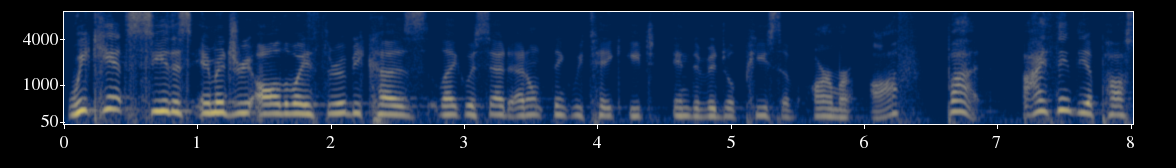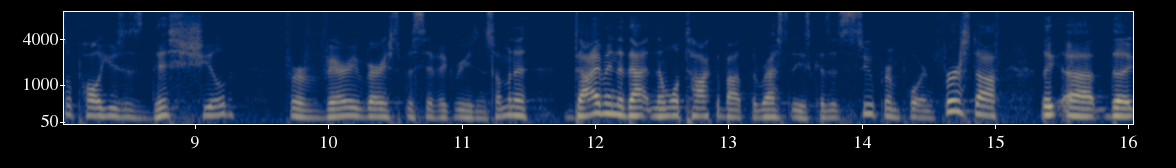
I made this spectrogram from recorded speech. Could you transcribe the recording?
we can't see this imagery all the way through because, like we said, I don't think we take each individual piece of armor off. But I think the Apostle Paul uses this shield for a very, very specific reason. So I'm going to dive into that and then we'll talk about the rest of these because it's super important. First off, the, uh, the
